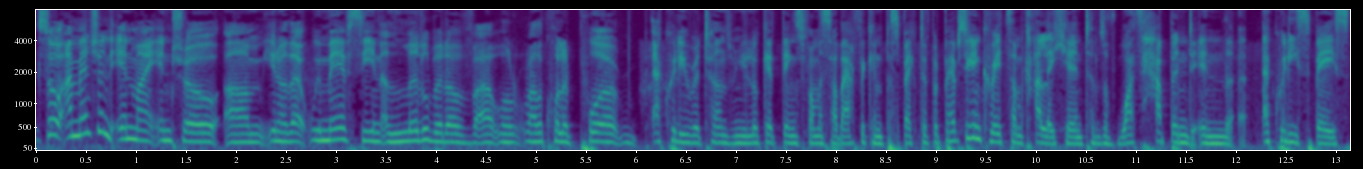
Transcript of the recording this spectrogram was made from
So I mentioned in my intro, um, you know, that we may have seen a little bit of, uh, well, rather call it poor equity returns when you look at things from a South African perspective. But perhaps you can create some color here in terms of what's happened in the equity space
